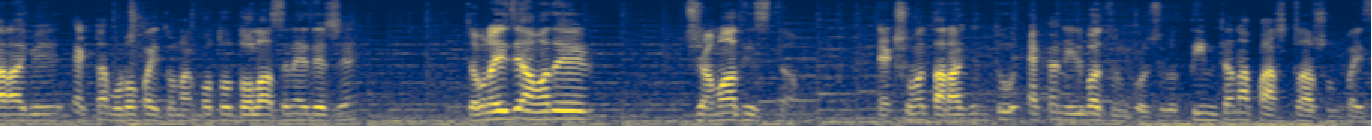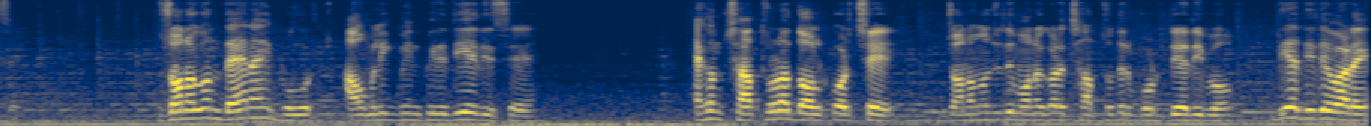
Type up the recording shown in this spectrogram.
দাঁড়াবে একটা বড় পাইতো না। কত দল আছে না এই দেশে? যেমন এই যে আমাদের জামাত ইসলাম, একসময় তারা কিন্তু একা নির্বাচন করেছিল, তিনটা না পাঁচটা আসন পাইছে। জনগণ দেয় নাই ভোট, আওয়ামী লীগ বিএনপির দিয়ে দিছে। এখন ছাত্ররা দল করছে, জনগণ যদি মনে করে ছাত্রদের ভোট দিয়ে দিব, দিয়ে দিতে পারে।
